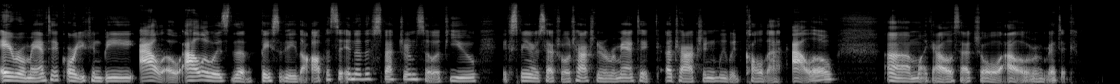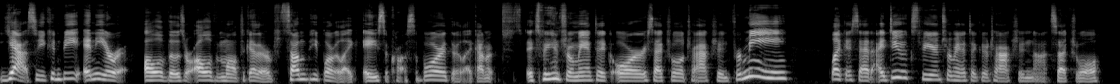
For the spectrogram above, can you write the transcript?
aromantic or you can be allo. Allo is the basically the opposite end of the spectrum. So if you experience sexual attraction or romantic attraction, we would call that allo, um, like allosexual, allo romantic yeah, so you can be any or all of those or all of them all together. Some people are like ace across the board. They're like, I don't experience romantic or sexual attraction. For me, like I said, I do experience romantic attraction, not sexual.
